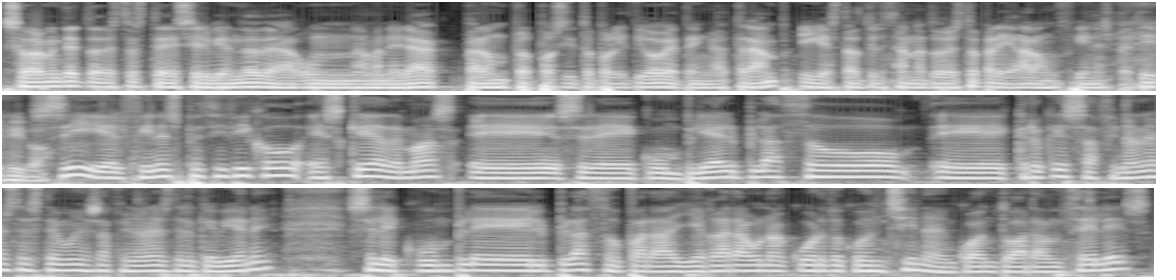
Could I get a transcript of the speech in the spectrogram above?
Seguramente todo esto esté sirviendo de alguna manera para un propósito político que tenga Trump y que está utilizando todo esto para llegar a un fin específico. Sí, el fin específico es que además eh, se le cumplía el plazo, eh, creo que es a finales de este mes, a finales del que viene, se le cumple el plazo para llegar a un acuerdo con China en cuanto a aranceles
